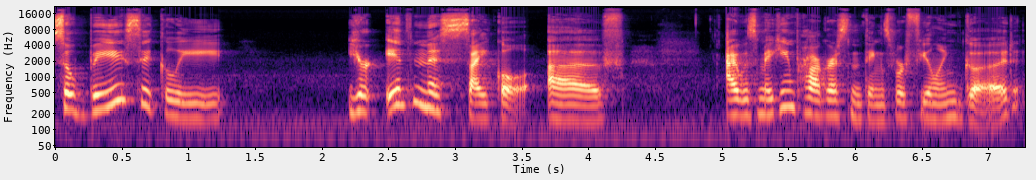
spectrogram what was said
So basically, you're in this cycle of I was making progress and things were feeling good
